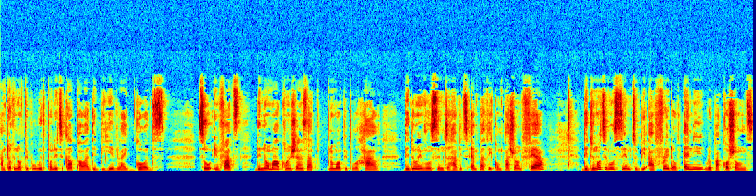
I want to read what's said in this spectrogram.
I'm talking of people with political power, they behave like gods. So, in fact, the normal conscience that normal people have, they don't even seem to have its empathy, compassion, fear. They do not even seem to be afraid of any repercussions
